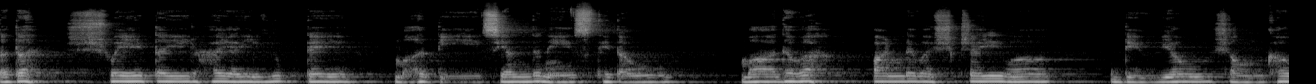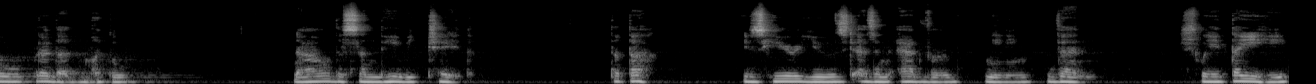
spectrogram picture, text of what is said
ततः श्वेतैर्हयैर्युक्ते महती स्यन्दने स्थितौ माधवः पाण्डवश्चैव दिव्यौ शङ्खौ प्रदध्मतु Now the Sandhi Vichhed. Tata is here used as an adverb meaning then. Shwetaihi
